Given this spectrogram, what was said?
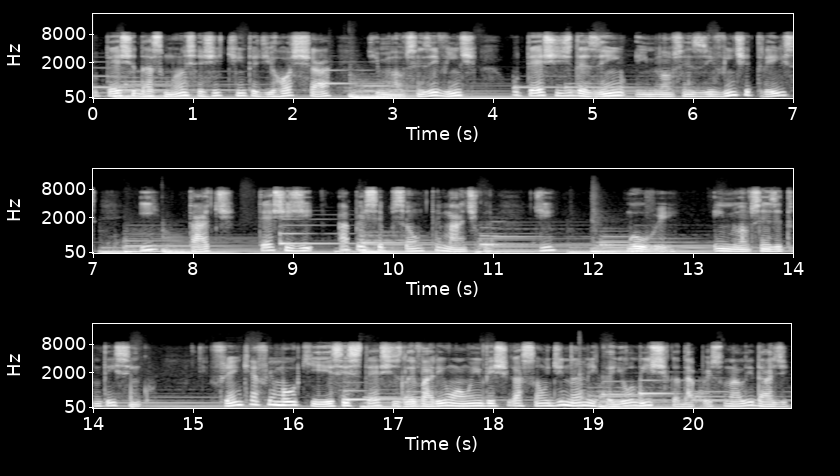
o teste das manchas de tinta de Rochat, de 1920, o teste de desenho em 1923 e TAT, teste de apercepção temática, de Mowbray em 1935. Frank afirmou que esses testes levariam a uma investigação dinâmica e holística da personalidade,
